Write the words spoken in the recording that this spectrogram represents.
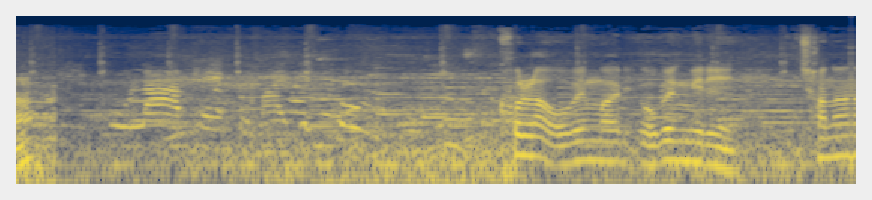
어? 콜라 500ml, 500ml 1000원?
